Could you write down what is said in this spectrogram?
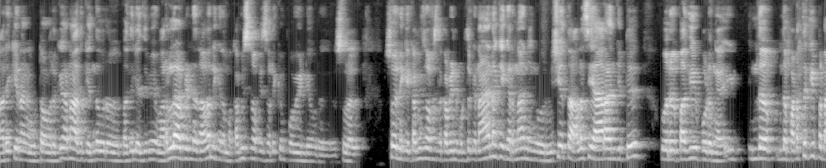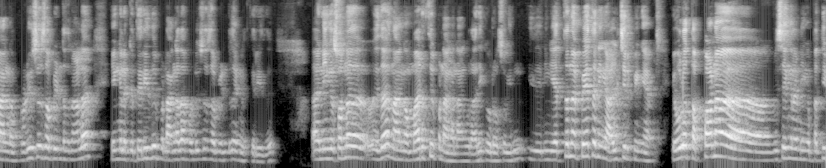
அறிக்கை நாங்கள் விட்டோம் அவருக்கு. ஆனால் அதுக்கு எந்த ஒரு பதில் எதுவுமே வரல அப்படின்றதுனால இன்றைக்கி நம்ம கமிஷன் ஆஃபீஸ் வரைக்கும் போக வேண்டிய ஒரு சூழல். ஸோ இன்றைக்கி கமிஷன் ஆஃபீஸில் கம்ப்ளைண்ட் கொடுத்துருக்கேன். நான் என்ன கேட்குறேன்னா நீங்கள் ஒரு விஷயத்தை அலசி ஆராய்ஞ்சிட்டு ஒரு பதிவு போடுங்க. இப்- இந்த இந்த படத்துக்கு இப்போ நாங்கள் ப்ரொடியூசர்ஸ் அப்படின்றதுனால எங்களுக்கு தெரியுது. இப்போ நாங்கள் தான் ப்ரொடியூசர்ஸ் அப்படின்றது எங்களுக்கு தெரியுது. நீங்கள் சொன்ன இதை நாங்கள் மறுத்து இப்போ நாங்கள் நாங்கள் ஒரு அறிக்கை வரோம் ஸோ இது நீங்கள் எத்தனை பேர்த்த நீங்கள் அழிச்சிருப்பீங்க? எவ்வளோ தப்பான விஷயங்களை நீங்கள் பற்றி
